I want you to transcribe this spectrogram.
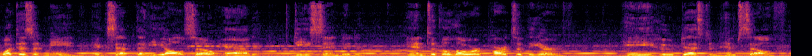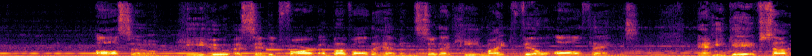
what does it mean? Except that he also had descended into the lower parts of the earth. He who destined himself, also he who ascended far above all the heavens, so that he might fill all things. And he gave some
